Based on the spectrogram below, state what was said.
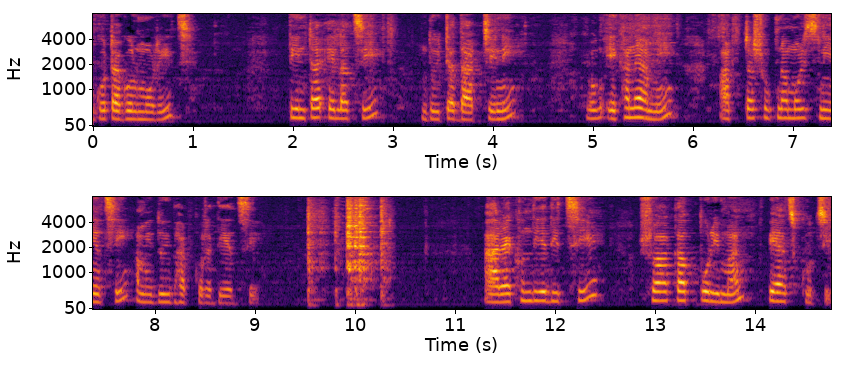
গোটা গোলমরিচ, তিনটা এলাচি, দুইটা দারচিনি এবং এখানে আমি আটটা শুকনা মরিচ নিয়েছি, আমি দুই ভাগ করে দিয়েছি। আর এখন দিয়ে দিচ্ছি সোয়া কাপ পরিমাণ পেঁয়াজ কুচি।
